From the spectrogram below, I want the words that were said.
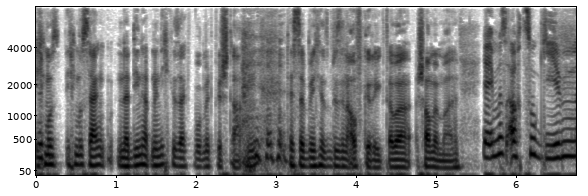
Ich muss, ich muss sagen, Nadine hat mir nicht gesagt, womit wir starten. Deshalb bin ich jetzt ein bisschen aufgeregt, aber schauen wir mal. Ja, ich muss auch zugeben,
